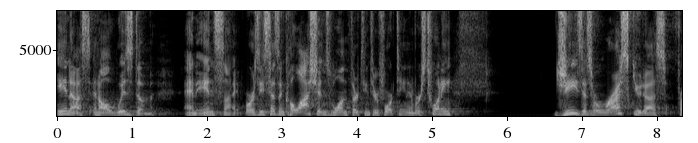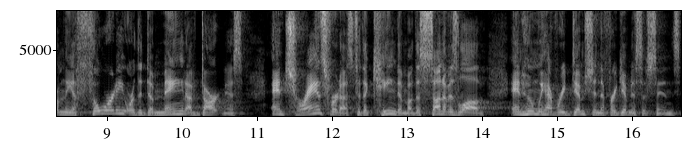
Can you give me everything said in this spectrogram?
in us in all wisdom and insight. Or as he says in Colossians 1 13 through 14 and verse 20, Jesus rescued us from the authority or the domain of darkness and transferred us to the kingdom of the Son of His love, in whom we have redemption, the forgiveness of sins.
